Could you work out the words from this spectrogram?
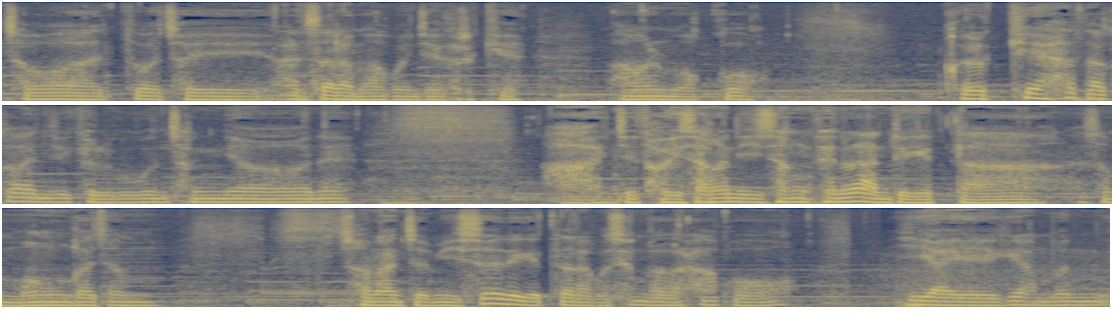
저와 또 저희 안사람하고 이제 그렇게 마음을 먹고 그렇게 하다가 이제 결국은 작년에 아 이제 더 이상은 이 상태는 안 되겠다. 그래서 뭔가 좀 전환점이 있어야 되겠다라고 생각을 하고 이 아이에게 한번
